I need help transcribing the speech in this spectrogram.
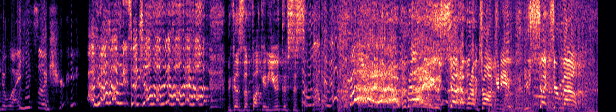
god, why are you so angry? Because the fucking youth of society. you shut up when I'm talking to you. You shut your mouth.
